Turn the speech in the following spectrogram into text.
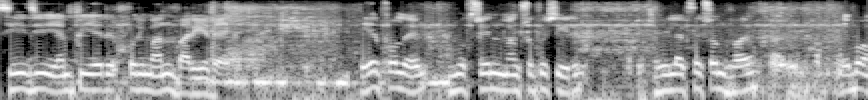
সিজিএমপি এর পরিমাণ বাড়িয়ে দেয়। এর ফলে মসৃণ মাংসপেশির রিল্যাক্সেশন হয় এবং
